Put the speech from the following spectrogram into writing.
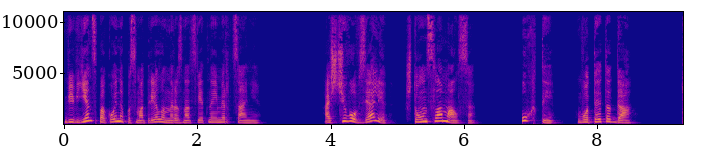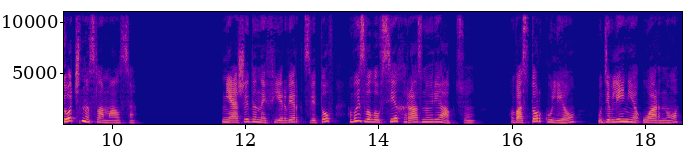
Вивьен спокойно посмотрела на разноцветное мерцание. «А с чего взяли, что он сломался?» «Ух ты! Вот это да! Точно сломался!» Неожиданный фейерверк цветов вызвал у всех разную реакцию – Восторг у Лео, удивление у Арно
